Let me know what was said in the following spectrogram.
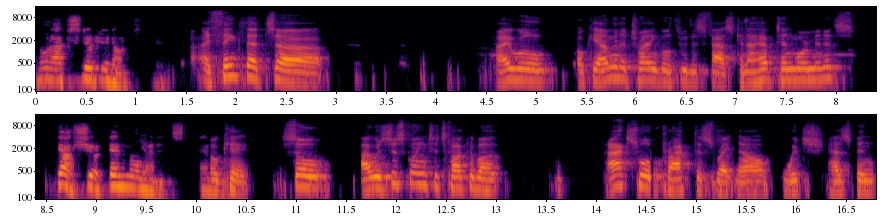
no, absolutely not. I think that uh, I will, okay, I'm going to try and go through this fast. Can I have 10 more minutes? Yeah, sure. 10 more yeah. minutes. 10 okay. So I was just going to talk about actual practice right now, which has been,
